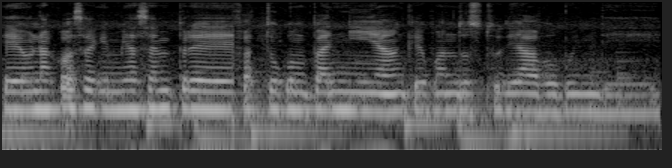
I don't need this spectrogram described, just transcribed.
è una cosa che mi ha sempre fatto compagnia anche quando studiavo, quindi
